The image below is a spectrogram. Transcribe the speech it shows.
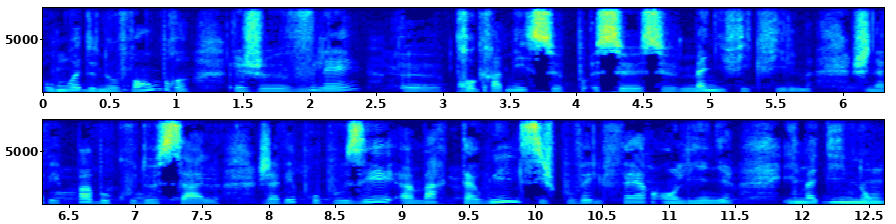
au mois de novembre, je voulais euh, programmer ce, magnifique film. Je n'avais pas beaucoup de salles. J'avais proposé à Marc Tawil si je pouvais le faire en ligne. Il m'a dit non,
